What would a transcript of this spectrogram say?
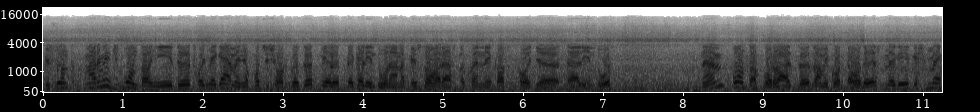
Viszont már nincs pont annyi időt, hogy még elmenj a kocsisor között, mielőtt ők elindulnának és zavarásnak vennék azt, hogy te elindulsz. Nem? Pont akkor vált zöldre, amikor te odaérsz mögéjük, és meg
